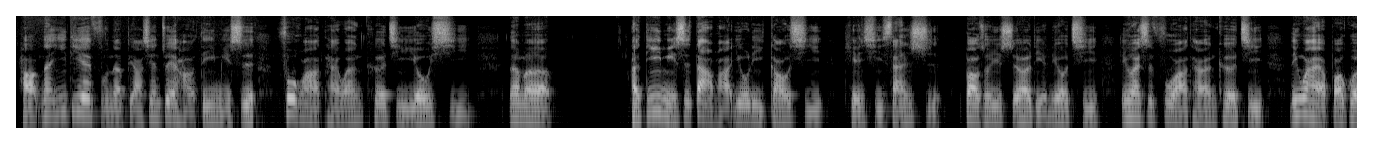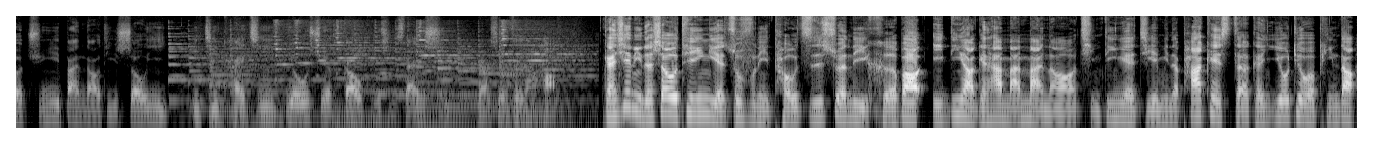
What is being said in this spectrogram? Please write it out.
好，那 ETF 呢表现最好第一名是富华台湾科技优席，那么。啊，第一名是大华优利高息填息三十，报酬率十二点六七。另外是富华台湾科技，另外还有包括群益半导体收益以及凯基优选高股息三十，表现非常好。感谢你的收听，也祝福你投资顺利，荷包一定要给它满满哦。请订阅杰明的 Podcast 跟 YouTube 频道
